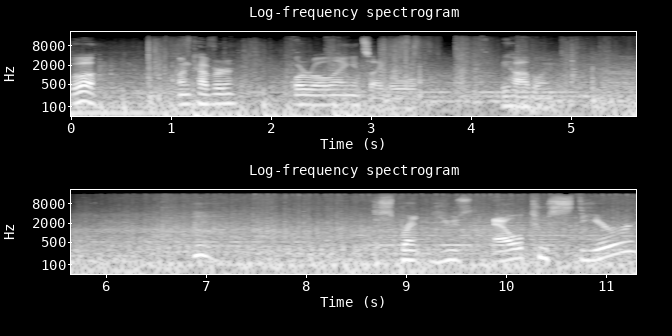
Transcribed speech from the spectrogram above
Whoa. Uncover or rolling, it's like, oh, be hobbling. to sprint, use L to steer?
